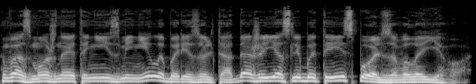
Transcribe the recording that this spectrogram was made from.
возможно, это не изменило бы результат, даже если бы ты использовала его.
